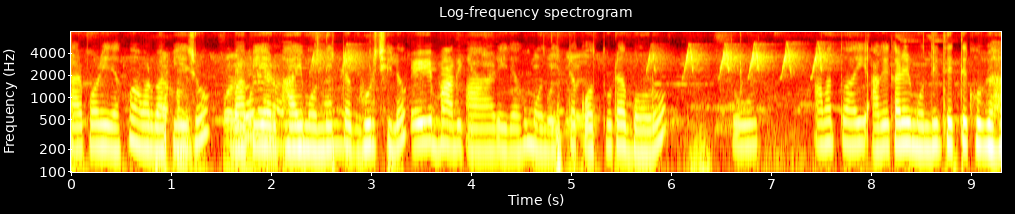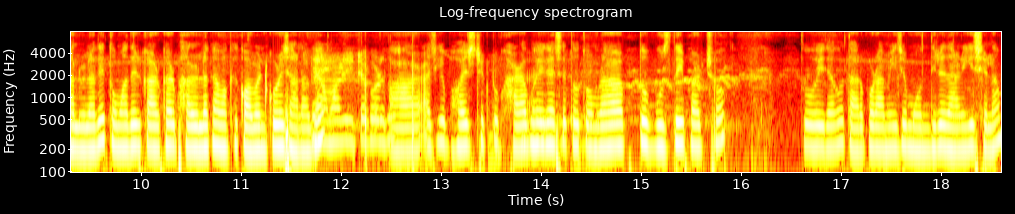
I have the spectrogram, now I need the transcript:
তারপরে দেখো আমার বাপি এসো বাপি আর ভাই মন্দিরটা ঘুরছিল। আর এই দেখো মন্দিরটা কতটা বড়। তো আমার তো এই আগেকারের মন্দির দেখতে খুবই ভালো লাগে। তোমাদের কার কার ভালো লাগে আমাকে কমেন্ট করে জানাবে। আর আজকে ভয়েসটা একটু খারাপ হয়ে গেছে তো তোমরা তো বুঝতেই পারছ। তো এই দেখো তারপর আমি এই যে মন্দিরে দাঁড়িয়েছিলাম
